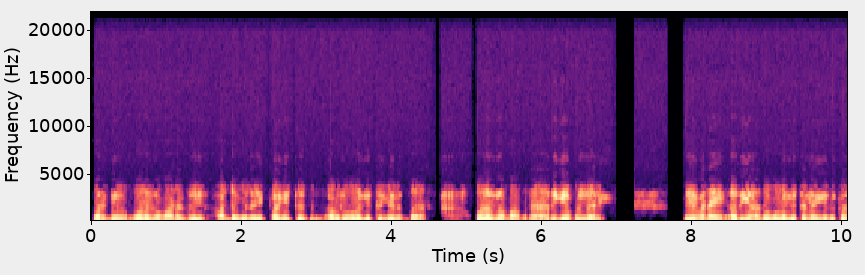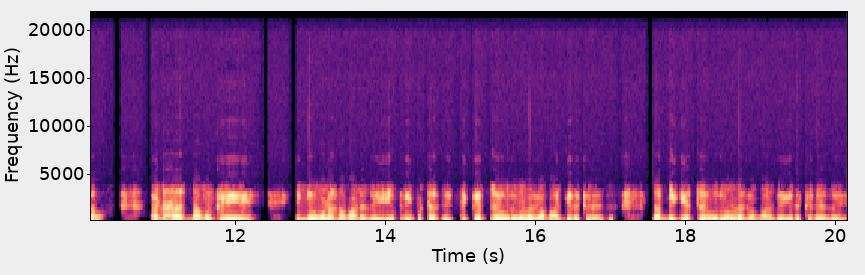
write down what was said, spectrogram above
பாருங்க உலகமானது ஆண்டவரை பகைத்தது. அவர் உலகத்தில் இருந்தார். உலகம் அவரை அறியவில்லை. தேவனை அறியாத உலகத்துல இருக்கிறோம். ஆனா நமக்கு இந்த உலகமானது எப்படிப்பட்டது? திக்கற்ற ஒரு உலகமாக இருக்கிறது. நம்பிக்கையற்ற ஒரு உலகமாக இருக்கிறது.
